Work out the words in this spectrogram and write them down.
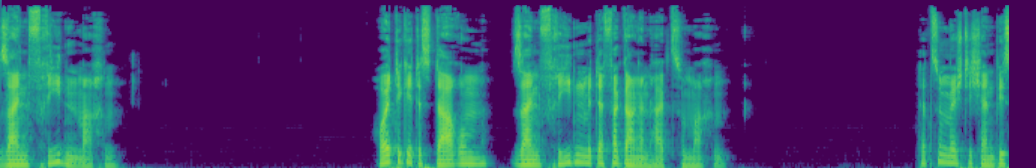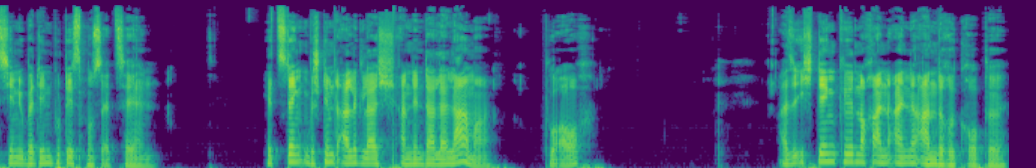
seinen Frieden machen. Heute geht es darum, seinen Frieden mit der Vergangenheit zu machen. Dazu möchte ich ein bisschen über den Buddhismus erzählen. Jetzt denken bestimmt alle gleich an den Dalai Lama. Du auch? Also ich denke noch an eine andere Gruppe,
